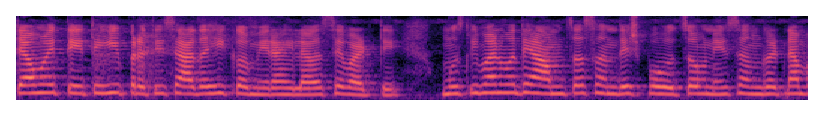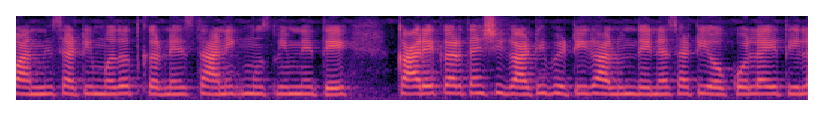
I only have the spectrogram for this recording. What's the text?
त्यामुळे तेथेही प्रतिसादही कमी राहिला असे वाटते. मुस्लिमांमध्ये आमचा संदेश पोहोचवणे संघटना बांधणीसाठी मदत करणे स्थानिक मुस्लिम नेते कार्यकर्त्यांशी गाठीभेटी घालून देण्यासाठी अकोला येथील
